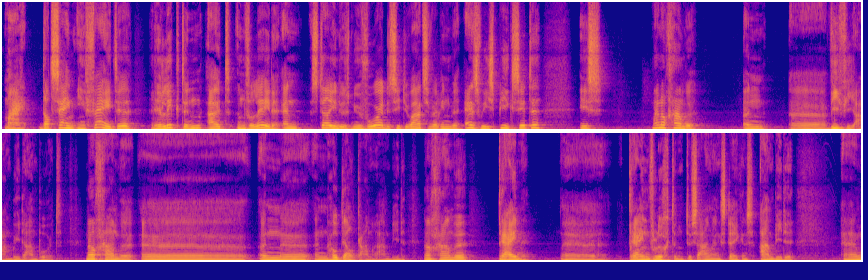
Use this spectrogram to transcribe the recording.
maar dat zijn in feite relicten uit een verleden. En stel je dus nu voor, de situatie waarin we as we speak zitten, is... Maar nou gaan we een eh, wifi aanbieden aan boord. Nou gaan we eh, een, eh, een hotelkamer aanbieden. Nou gaan we treinen, treinvluchten tussen aanhalingstekens aanbieden. Ehm,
